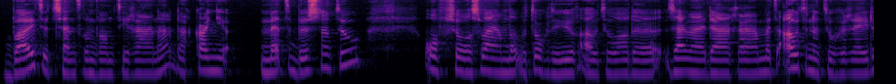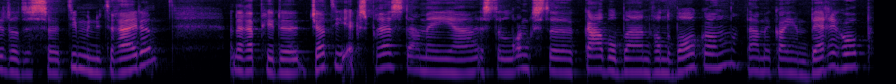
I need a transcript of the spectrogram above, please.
buiten het centrum van Tirana. Daar kan je met de bus naartoe. Of zoals wij, omdat we toch de huurauto hadden, zijn wij daar uh, met de auto naartoe gereden. Dat is 10 minuten rijden. En daar heb je de Jati Express. Daarmee is de langste kabelbaan van de Balkan. Daarmee kan je een berg op.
